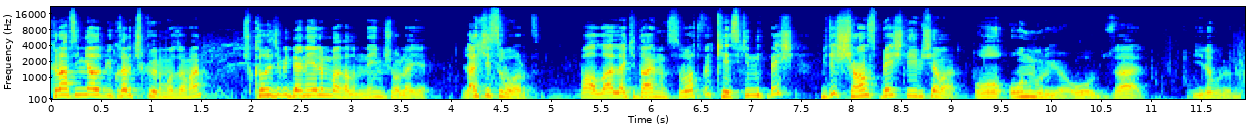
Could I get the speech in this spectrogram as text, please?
Crafting alıp yukarı çıkıyorum o zaman. Şu kılıcı bir deneyelim bakalım neymiş olayı. Lucky Sword. Vallahi Lucky Diamond Sword ve keskinlik 5 bir de şans 5 diye bir şey var. O 10 vuruyor. O güzel. İyi de vuruyormuş.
